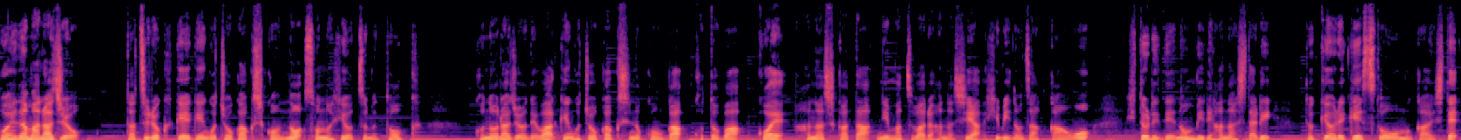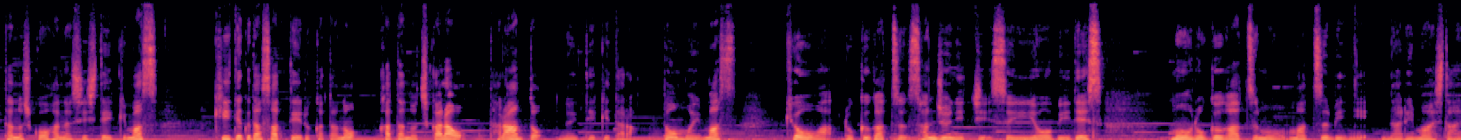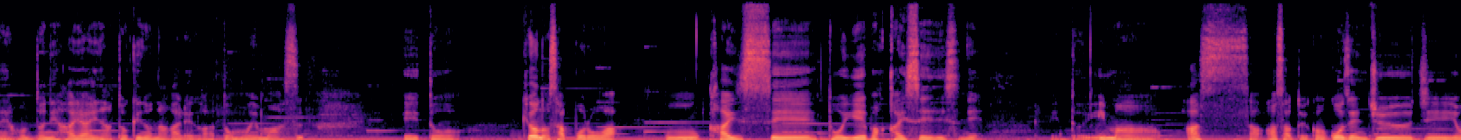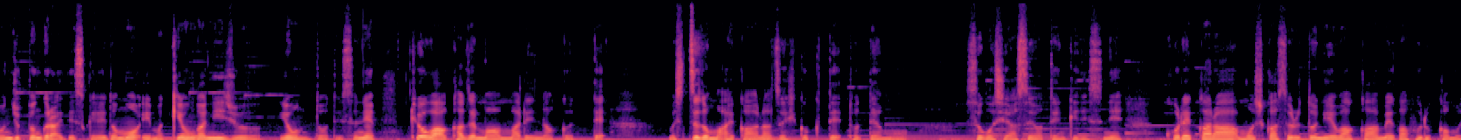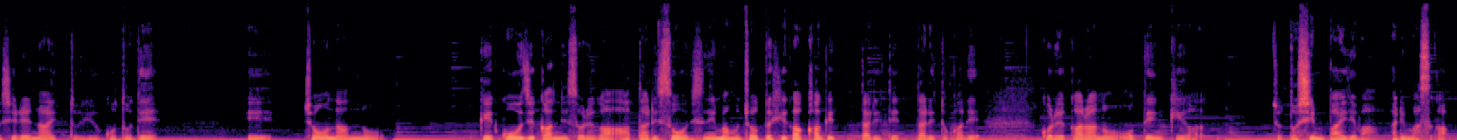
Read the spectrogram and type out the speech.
声玉ラジオ脱力系言語聴覚士コンのその日を積むトーク。このラジオでは言語聴覚士のコンが言葉声話し方にまつわる話や日々の雑感を一人でのんびり話したり時折ゲストをお迎えして楽しくお話ししていきます。聞いてくださっている方の肩の力をたらんと抜いていけたらと思います。今日は6月30日水曜日です。もう6月も末日になりましたね。本当に早いな時の流れがと思います。えっ、ー、と今日の札幌はうん快晴といえば快晴ですね。えっ、ー、と今朝朝というか午前10時40分ぐらいですけれども今気温が24度ですね。今日は風もあんまりなくって湿度も相変わらず低くてとても過ごしやすいお天気ですね。これからもしかするとにわか雨が降るかもしれないということで、えー、長男の下校時間にそれが当たりそうですね。今もちょっと日が陰ったり照ったりとかでこれからのお天気がちょっと心配ではありますが。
